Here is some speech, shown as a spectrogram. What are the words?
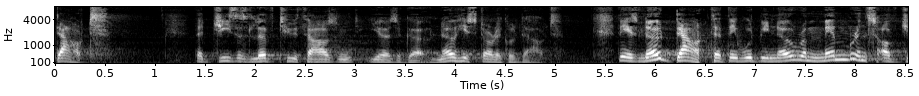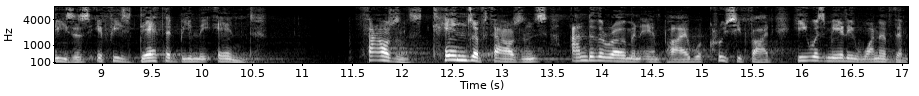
doubt that Jesus lived 2,000 years ago. No historical doubt. There's no doubt that there would be no remembrance of Jesus if his death had been the end. Thousands, tens of thousands under the Roman Empire were crucified. He was merely one of them.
